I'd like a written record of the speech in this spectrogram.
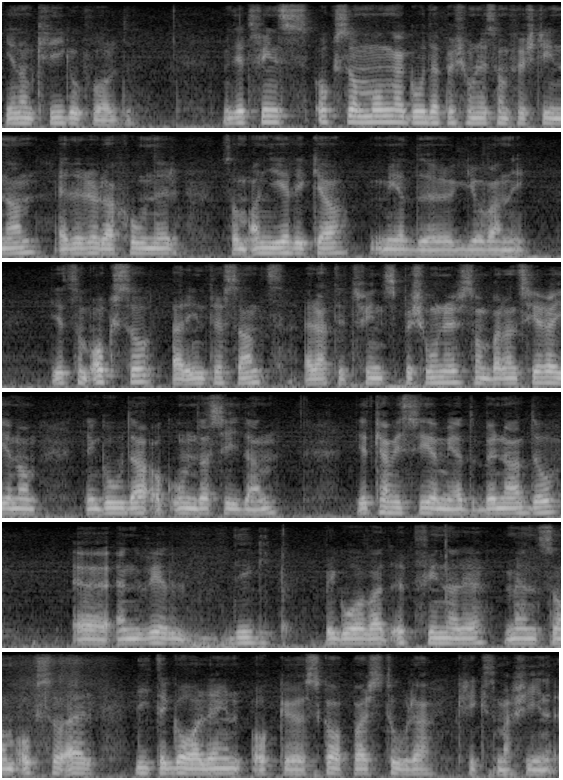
genom krig och våld. Men det finns också många goda personer som förstinnan eller relationer som Angelica med eh, Giovanni. Det som också är intressant är att det finns personer som balanserar genom den goda och onda sidan. Det kan vi se med Bernardo, eh, en väldig begåvad uppfinnare men som också är lite galen och eh, skapar stora krigsmaskiner.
